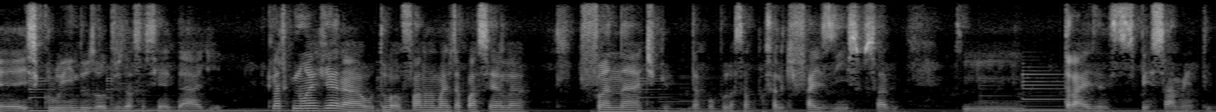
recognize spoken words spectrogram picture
é, excluindo os outros da sociedade. Claro que não é geral, eu tô falando mais da parcela fanática da população, parcela que faz isso, sabe? Que traz esse pensamento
